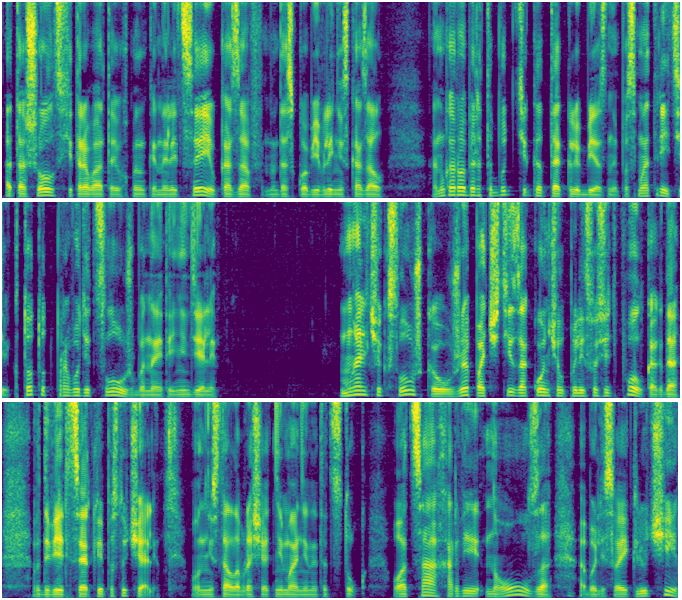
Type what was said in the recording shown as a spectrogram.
отошел с хитроватой ухмылкой на лице и, указав на доску объявлений, сказал «А ну-ка, Роберт, будьте-ка так любезны, посмотрите, кто тут проводит службы на этой неделе». Мальчик-служка уже почти закончил пылесосить пол, когда в дверь церкви постучали. Он не стал обращать внимания на этот стук. У отца Харви Ноулза были свои ключи.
